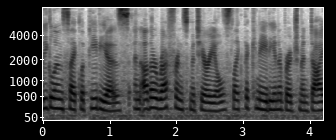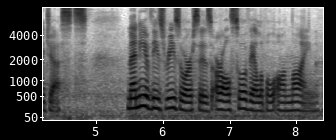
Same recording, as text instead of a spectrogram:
legal encyclopedias, and other reference materials like the Canadian Abridgment Digests. Many of these resources are also available online.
